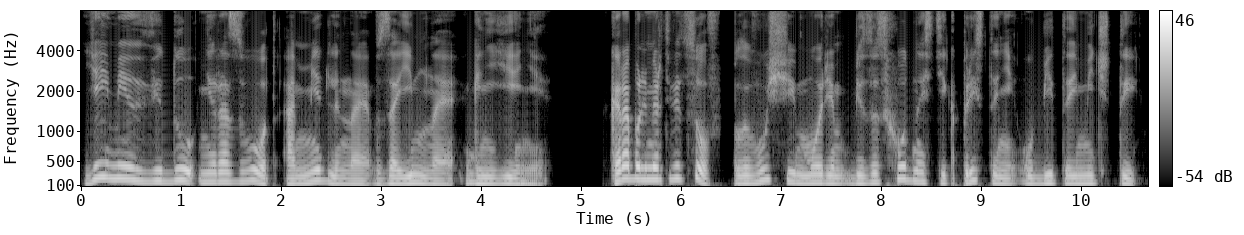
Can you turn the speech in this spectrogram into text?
я имею в виду не развод, а медленное взаимное гниение. Корабль мертвецов, плывущий морем безысходности к пристани убитой мечты –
